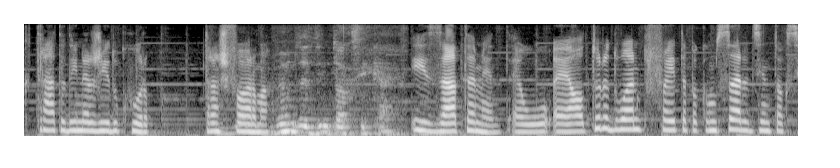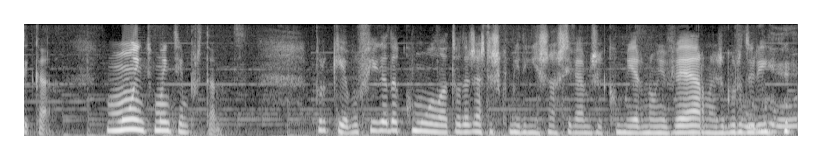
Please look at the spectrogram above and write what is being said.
que trata da energia do corpo, transforma. Vamos a desintoxicar. Exatamente, é, o- é a altura do ano perfeita para começar a desintoxicar. Muito, muito importante. Porquê? O fígado acumula todas estas comidinhas que nós tivemos a comer no inverno, as gordurinhas.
